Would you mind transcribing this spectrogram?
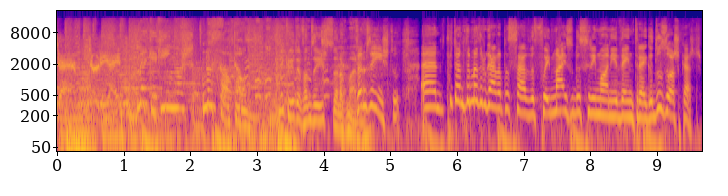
damn dirty ape! Macaquinhos no sótão. Minha querida, vamos a isto, Susana Romana. Vamos a isto. Ah, portanto, da madrugada passada foi mais uma cerimónia da entrega dos Oscars.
